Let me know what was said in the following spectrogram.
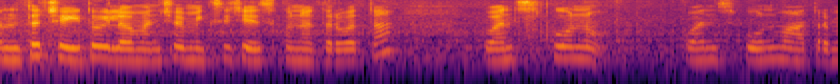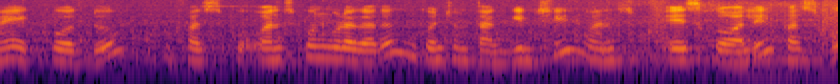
అంతా చేయితో ఇలా మంచిగా మిక్సీ చేసుకున్న తర్వాత వన్ స్పూన్ వన్ స్పూన్ మాత్రమే ఎక్కువ వద్దు. పసుపు వన్ స్పూన్ కూడా కాదు కొంచెం తగ్గించి వన్ వేసుకోవాలి పసుపు.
